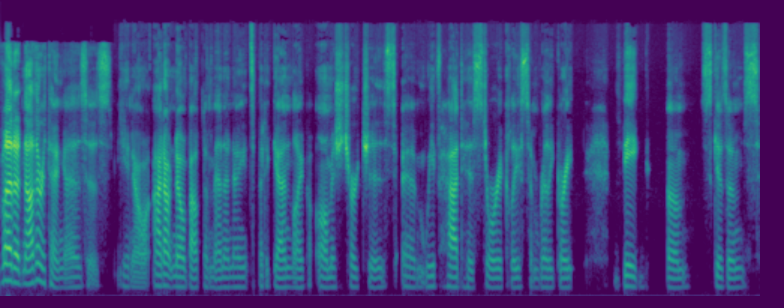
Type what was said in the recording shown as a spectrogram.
but another thing is, is you know, I don't know about the Mennonites, but again, like Amish churches, um, we've had historically some really great big um, schisms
